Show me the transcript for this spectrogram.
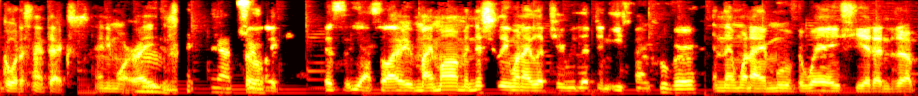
go to Saint X anymore, right? Yeah, so true. like it's yeah so i my mom initially when i lived here we lived in east vancouver and then when i moved away she had ended up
